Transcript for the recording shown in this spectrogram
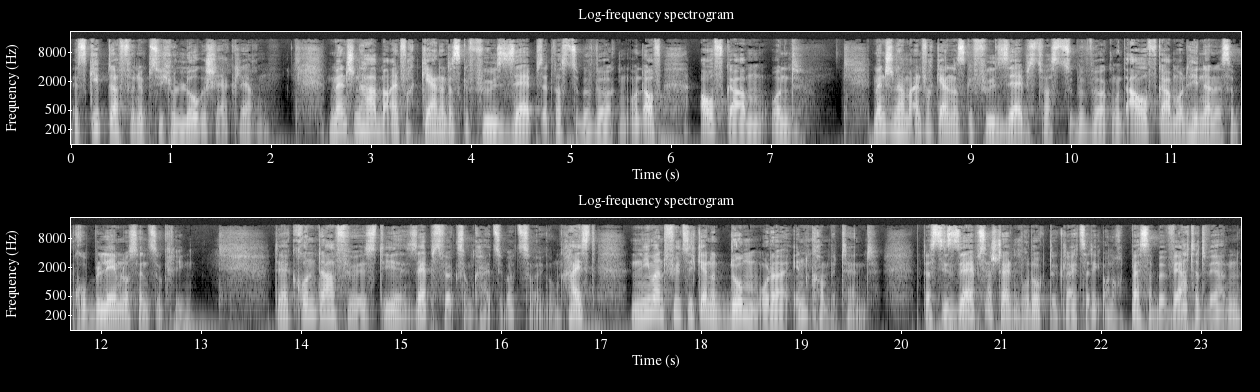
es gibt dafür eine psychologische Erklärung. Menschen haben einfach gerne das Gefühl, selbst etwas zu bewirken und auf Aufgaben und Menschen haben einfach gerne das Gefühl, selbst was zu bewirken und Aufgaben und Hindernisse problemlos hinzukriegen. Der Grund dafür ist die Selbstwirksamkeitsüberzeugung. Heißt, niemand fühlt sich gerne dumm oder inkompetent. Dass die selbst erstellten Produkte gleichzeitig auch noch besser bewertet werden,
